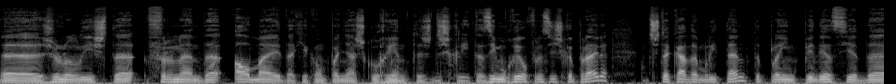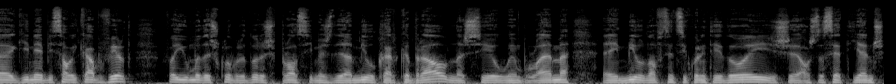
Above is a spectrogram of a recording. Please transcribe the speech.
A jornalista Fernanda Almeida, que acompanha as correntes descritas. E morreu Francisca Pereira, destacada militante pela independência da Guiné-Bissau e Cabo Verde. Foi uma das colaboradoras próximas de Amilcar Cabral. Nasceu em Bolama em 1942. Aos 17 anos,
